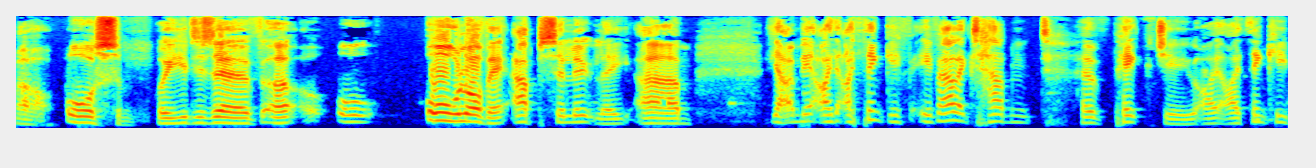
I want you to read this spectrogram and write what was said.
Oh, awesome! Well, you deserve uh, all all of it, absolutely. Um, yeah, I mean, I, I, think if, if Alex hadn't have picked you, I, I, think he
